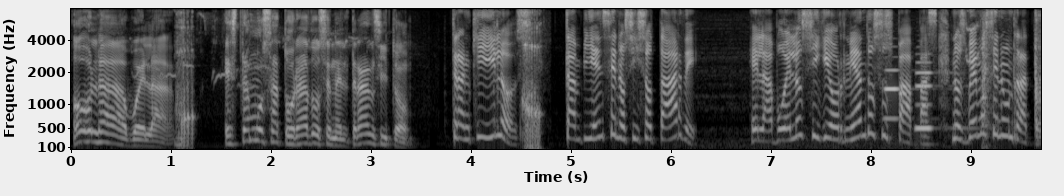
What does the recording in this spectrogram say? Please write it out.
Hola, abuela. Estamos atorados en el tránsito. Tranquilos. También se nos hizo tarde. El abuelo sigue horneando sus papas. Nos vemos en un rato.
